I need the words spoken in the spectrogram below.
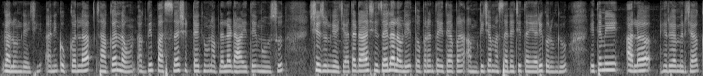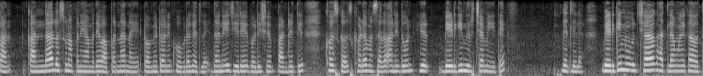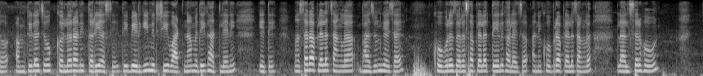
घालून घ्यायची. आणि कुकरला झाकण लावून अगदी पाच सहा शिट्ट्या घेऊन आपल्याला डाळ इथे मऊसूत शिजून घ्यायची. आता डाळ शिजायला लावली तोपर्यंत इथे आपण आमटीच्या मसाल्याची तयारी करून घेऊ. इथे मी आलं हिरव्या मिरच्या कां कांदा लसूण आपण यामध्ये वापरणार नाही. टोमॅटो आणि खोबरं घेतले धने जिरे बडीशेप पांढरे तीळ खसखस खडा मसाला आणि दोन हिर बेडगी मिरच्या मी इथे घेतलेल्या. बेडगी मिरच्या घातल्यामुळे काय होतं? आमटीला जो कलर आणि तरी असते ती बेडगी मिरची वाटणामध्ये घातल्याने येते. मसाला आपल्याला चांगला भाजून घ्यायचा आहे. खोबरं जरासं आपल्याला तेल घालायचं आणि खोबरं आपल्याला चांगलं लालसर होऊन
